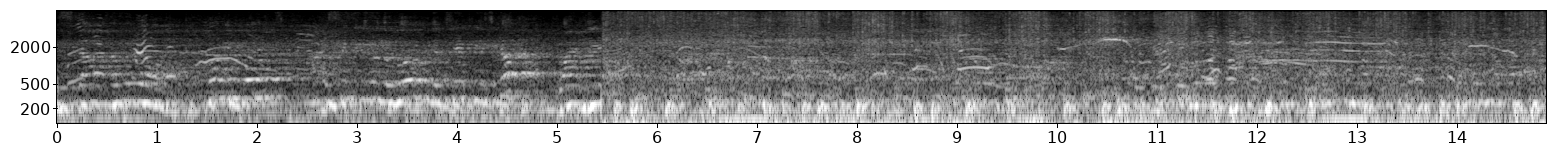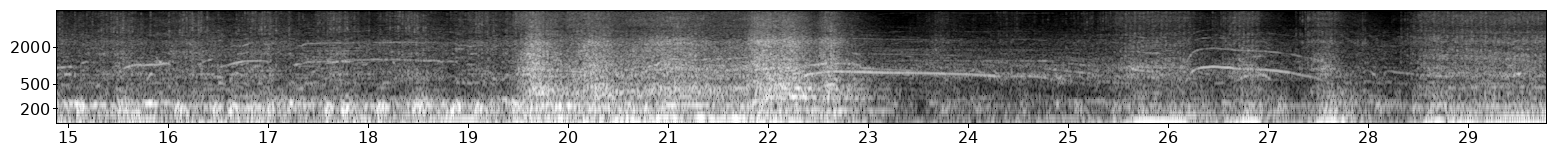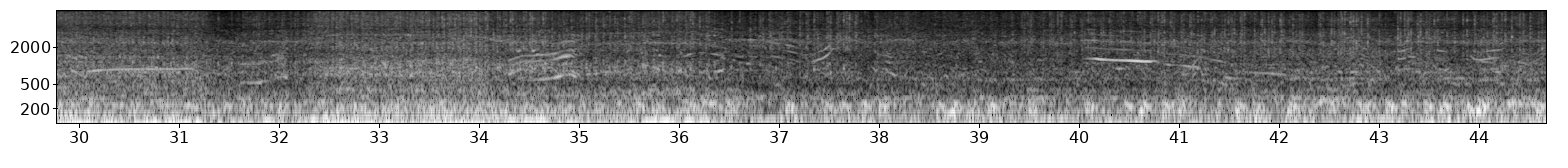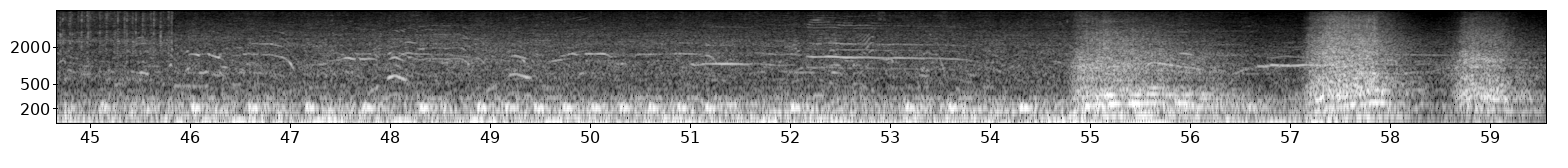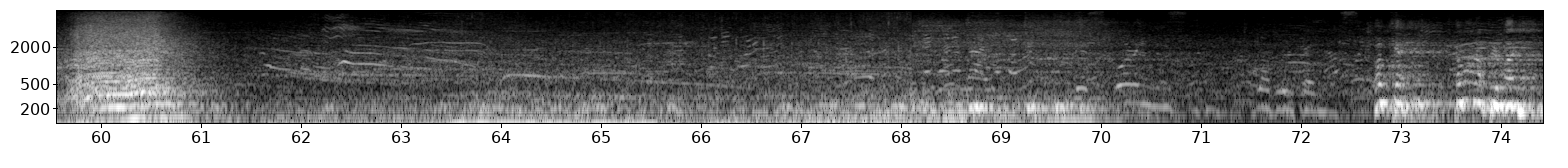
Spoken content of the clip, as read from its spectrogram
is stop number one. Morning, folks. I see you on the road in the Champions Cup right here. Okay, come on up here, buddy.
